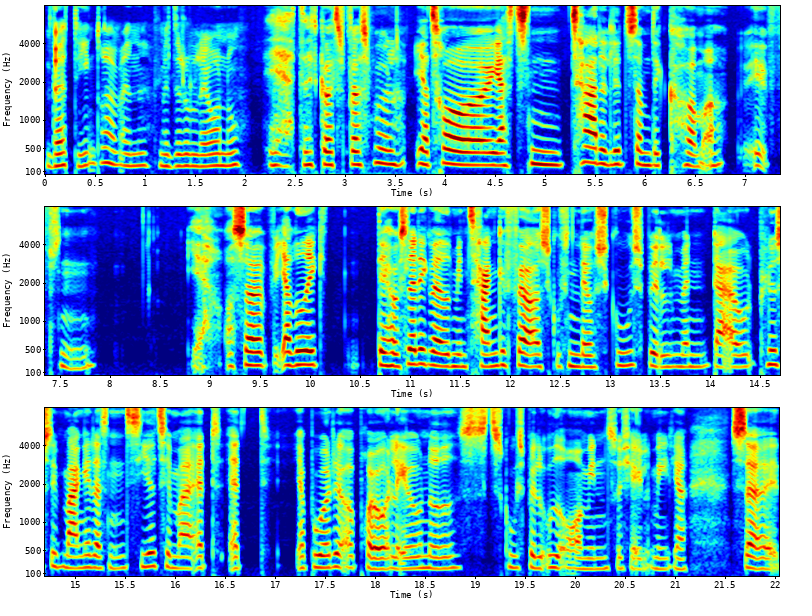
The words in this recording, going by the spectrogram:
Hvad er din drøm, Anne, med det, du laver nu? Ja, det er et godt spørgsmål. Jeg tror, jeg sådan, tager det lidt, som det kommer. Øh, sådan, ja, og så, jeg ved ikke, det har jo slet ikke været min tanke før at skulle sådan lave skuespil, men der er jo pludselig mange, der sådan siger til mig, at, at jeg burde at prøve at lave noget skuespil ud over mine sociale medier. Så øh,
